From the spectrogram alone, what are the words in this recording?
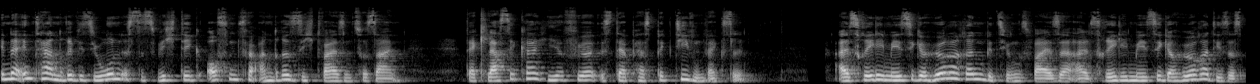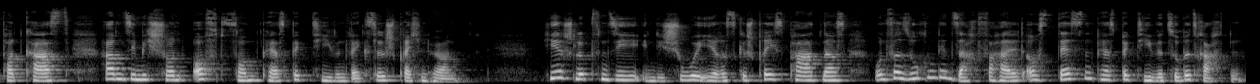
In der internen Revision ist es wichtig, offen für andere Sichtweisen zu sein. Der Klassiker hierfür ist der Perspektivenwechsel. Als regelmäßige Hörerin bzw. als regelmäßiger Hörer dieses Podcasts haben Sie mich schon oft vom Perspektivenwechsel sprechen hören. Hier schlüpfen Sie in die Schuhe Ihres Gesprächspartners und versuchen den Sachverhalt aus dessen Perspektive zu betrachten.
